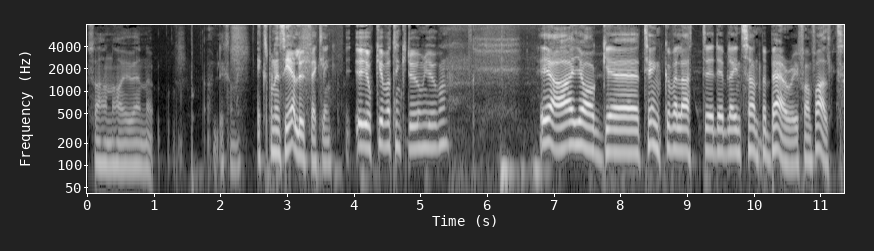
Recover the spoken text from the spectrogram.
Så han har ju en liksom, exponentiell utveckling. Jocke, vad tänker du om Djurgården? Ja, jag eh, tänker väl att eh, det blir intressant med Barry framförallt.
